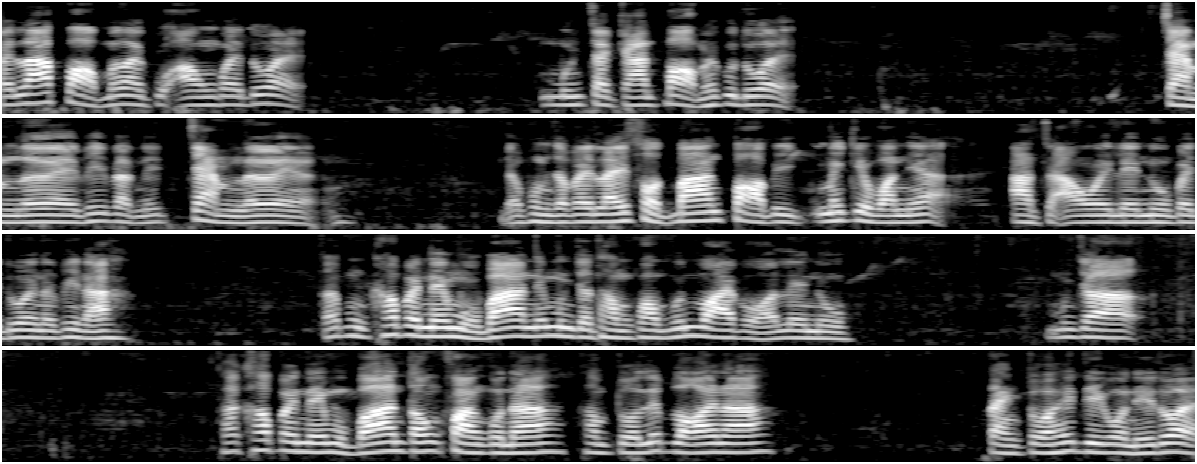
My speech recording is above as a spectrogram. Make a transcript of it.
ไปล่าปอบเมื่อไหร่กูเอางไปด้วย มึงจัดการปอบให้กูด้วย แจ่มเลยพี่แบบนี้แจ่มเลยอะเดี๋ยวผมจะไปไลฟ์สดบ้านปอบอีกไม่กี่วันเนี้ย อาจจะเอาไอ้เรนูไปด้วยนะพี่นะ ถ้ามึงเข้าไปในหมู่บ้านนี่มึงจะทำความวุ่นวายเปล่าวะเรนู มึงจะ ถ้าเข้าไปในหมู่บ้านต้องฟังกูนะทำตัวเรียบร้อยนะ แต่งตัวให้ดีกว่านี้ด้วย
